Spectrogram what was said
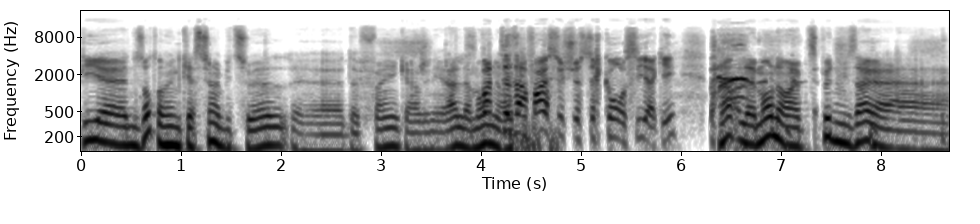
Puis euh, nous autres, on a une question habituelle euh, de fin qu'en général, le Pas monde, de tes a, affaires si je suis circoncis, OK? non, le monde a un petit peu de misère à, à-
